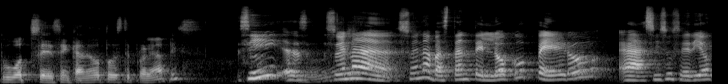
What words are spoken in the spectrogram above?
¿tuvo, ¿se desencadenó todo este problema, Pris? Sí, es, suena, suena bastante loco, pero así sucedió.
